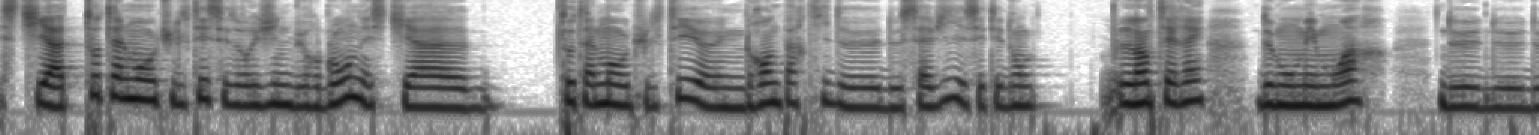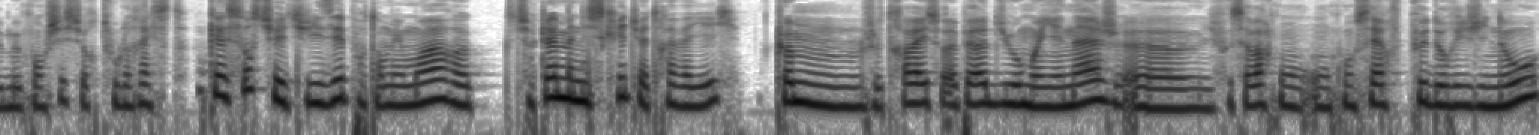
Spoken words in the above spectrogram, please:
ce qui a totalement occulté ses origines burgondes et ce qui a totalement occulté euh, une grande partie de, sa vie. Et c'était donc l'intérêt de mon mémoire de, de, me pencher sur tout le reste. Quelle source tu as utilisée pour ton mémoire euh, Sur quel manuscrit tu as travaillé? Comme je travaille sur la période du Haut Moyen Âge, euh, il faut savoir qu'on conserve peu d'originaux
